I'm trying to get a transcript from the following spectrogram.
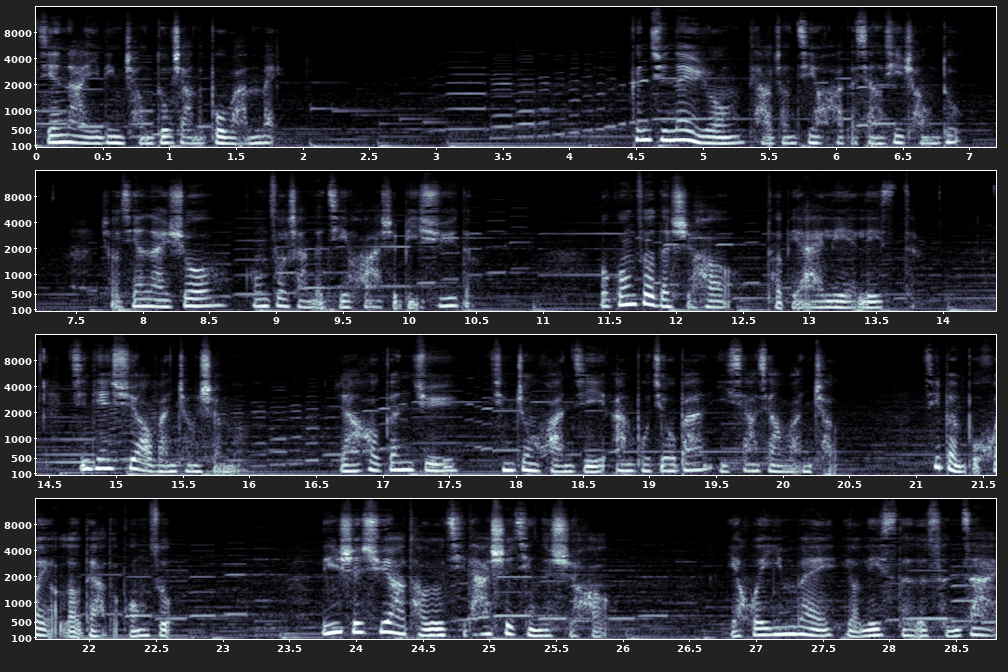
接纳一定程度上的不完美。根据内容调整计划的详细程度。首先来说，工作上的计划是必须的。我工作的时候特别爱列 list，今天需要完成什么，然后根据轻重缓急按部就班一项项完成，基本不会有漏掉的工作。临时需要投入其他事情的时候，也会因为有 list 的存在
